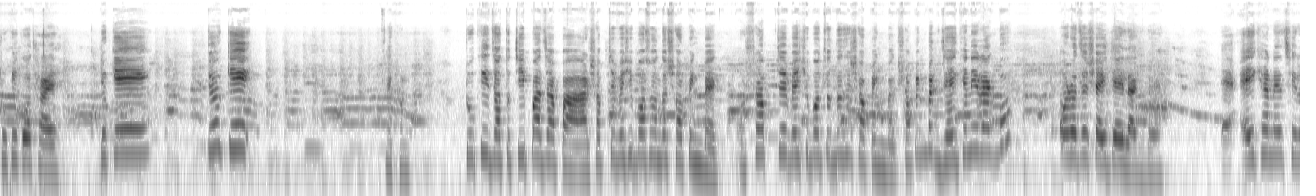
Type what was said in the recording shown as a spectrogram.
টুকি কোথায়? টুকি টুকি। দেখুন, টুকি যত চিপা চাপা, আর সবচেয়ে বেশি পছন্দ শপিং ব্যাগ ওর সবচেয়ে বেশি পছন্দ হচ্ছে শপিং ব্যাগ শপিং ব্যাগ যেইখানেই রাখব, ওর হচ্ছে সেইটাই লাগবে। এইখানে ছিল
